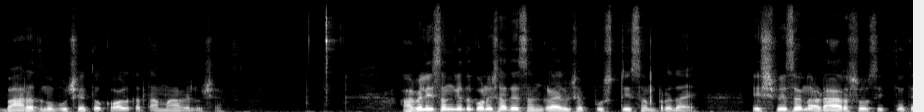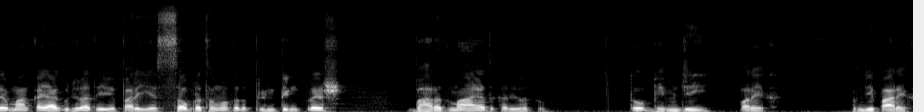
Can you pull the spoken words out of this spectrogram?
ભારતનું પૂછે તો કોલકાતામાં આવેલું છે. હવેલી સંગીત કોની સાથે સંકળાયેલું છે? પુષ્ટિ સંપ્રદાય. ઈસવીસન અઢારસો સિત્યોતેરમાં કયા ગુજરાતી વેપારીએ સૌ પ્રથમ વખત પ્રિન્ટિંગ પ્રેસ ભારતમાં આયાત કર્યું હતું? તો ભીમજી પરેખ, ભીમજી પારેખ.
